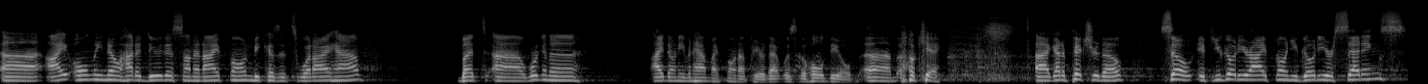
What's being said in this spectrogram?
uh, I only know how to do this on an iPhone because it's what I have. But uh, we're going to, I don't even have my phone up here. That was the whole deal. Um, okay. I got a picture though. So if you go to your iPhone, you go to your settings,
